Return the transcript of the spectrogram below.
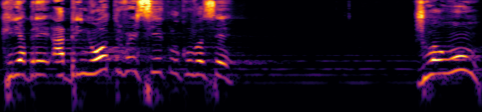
Queria abrir, abrir outro versículo com você. João 1,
